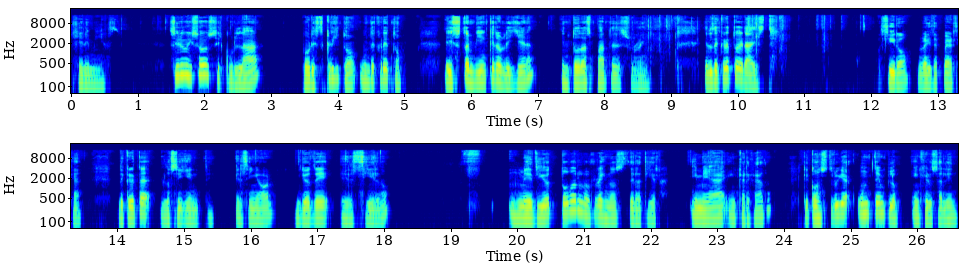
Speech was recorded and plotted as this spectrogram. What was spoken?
Jeremías. Ciro hizo circular por escrito un decreto e hizo también que lo leyera en todas partes de su reino. El decreto era este. Ciro, rey de Persia, decreta lo siguiente. El Señor, Dios del el cielo, me dio todos los reinos de la tierra y me ha encargado que construya un templo en Jerusalén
